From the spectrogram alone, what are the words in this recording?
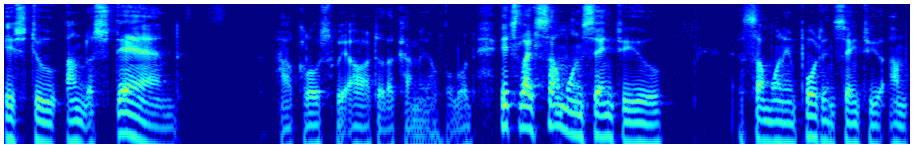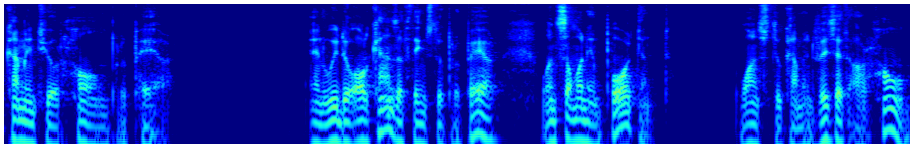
is to understand how close we are to the coming of the Lord. It's like someone saying to you, someone important saying to you, I'm coming to your home, prepare. And we do all kinds of things to prepare when someone important wants to come and visit our home.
